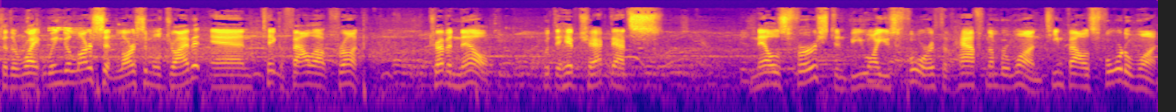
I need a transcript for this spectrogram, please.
to the right wing to Larsson. Larsson will drive it and take a foul out front. Trevin Knell with the hip check. That's Knell's first and BYU's fourth of half number one. Team fouls 4 to 1.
